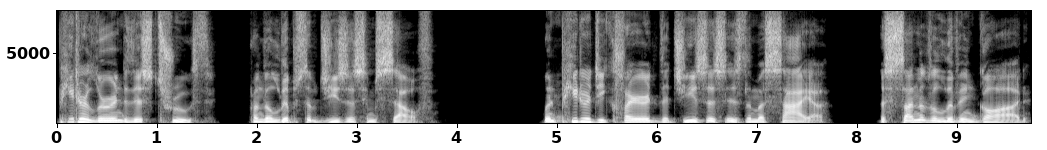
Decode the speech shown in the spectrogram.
Peter learned this truth from the lips of Jesus himself. When Peter declared that Jesus is the Messiah, the Son of the living God,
